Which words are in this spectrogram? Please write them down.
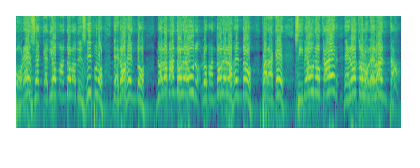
Por eso es que Dios mandó a los discípulos de dos en dos. No lo mandó de uno, lo mandó de dos en dos. ¿Para qué? Si ve a uno caer, el otro lo levanta.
